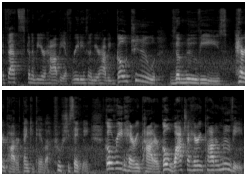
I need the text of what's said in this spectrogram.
If that's going to be your hobby, if reading's going to be your hobby, go to the movies. Harry Potter. Thank you, Kayla. Whew, she saved me. Go read Harry Potter. Go watch a Harry Potter movie.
